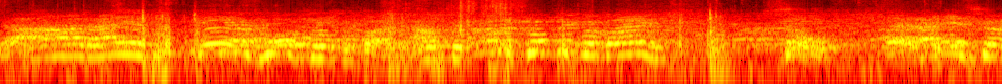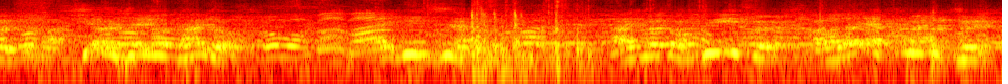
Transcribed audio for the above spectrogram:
Ja. Ik heb een voorsprong erbij. Hans Kramer komt er voorbij. Zo. En Rijen schuift. Zullen we zien wat hij doet. Hij niet snel. Hij met een vier. Maar de laatste met de twist.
